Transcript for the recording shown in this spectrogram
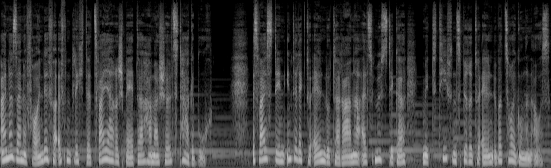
Einer seiner Freunde veröffentlichte zwei Jahre später Hammarskjölds Tagebuch. Es weist den intellektuellen Lutheraner als Mystiker mit tiefen spirituellen Überzeugungen aus.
